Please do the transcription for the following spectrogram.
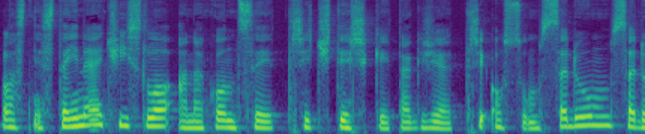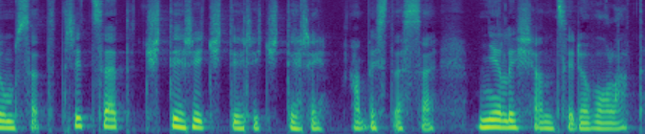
vlastně stejné číslo a na konci tři čtyřky, takže 387 730 444, abyste se měli šanci dovolat.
